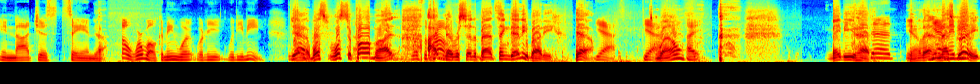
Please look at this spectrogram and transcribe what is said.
And not just saying, Yeah. "Oh, we're welcoming." What, what do you What do you mean? Yeah, Right? what's what's the problem? I, the I've never said a bad thing to anybody. Yeah, Yeah, yeah. Well, I, maybe you haven't. You know that, yeah, and that's maybe- great.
